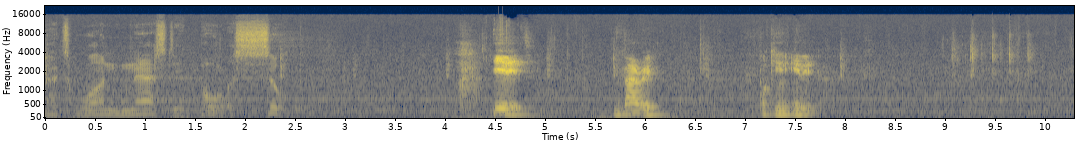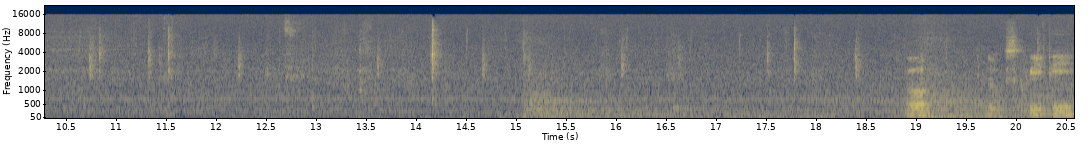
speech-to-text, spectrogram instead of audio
That's one nasty bowl of soup. Eat it, Barry. Fucking eat it. Oh, looks creepy.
